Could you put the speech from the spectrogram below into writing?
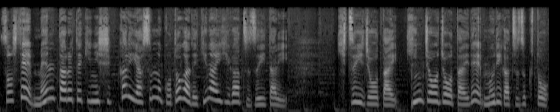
そしてメンタル的にしっかり休むことができない日が続いたりきつい状態緊張状態で無理が続くと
